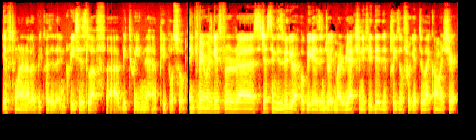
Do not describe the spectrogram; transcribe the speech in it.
gift one another because it increases love uh, between uh, people. So thank you very much guys for uh, suggesting this video. I hope you guys enjoyed my reaction. If you did, then please don't forget to like, comment, share,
